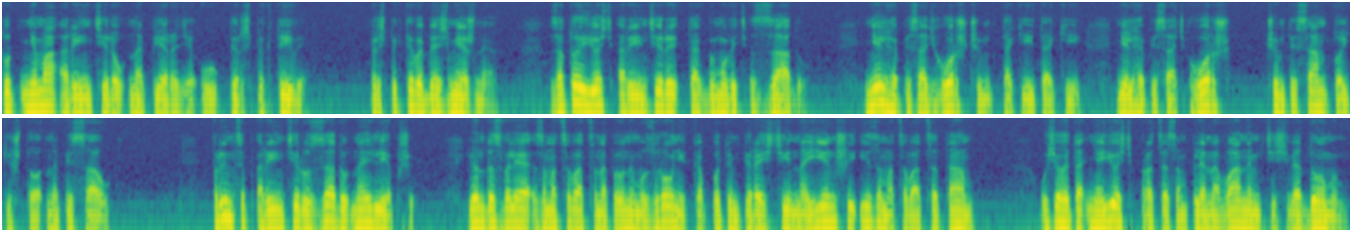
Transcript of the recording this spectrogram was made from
Тут няма арыенціраў наперадзе ў перспектыве. Перспектыва бязмежная. Затое ёсць арыенціры, так бы мовіць ззаду. Нельга пісаць горш, чым такі і такі. Нельга пісаць горш, чым ты сам толькі што напісаў. Прынцып арыенціру ззаду найлепшы. Ён дазваляе замацавацца на пэўным узроўні, каб потым перайсці на іншы і замацавацца там. Усё гэта не ёсць працэсам планаваным ці свядомым.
